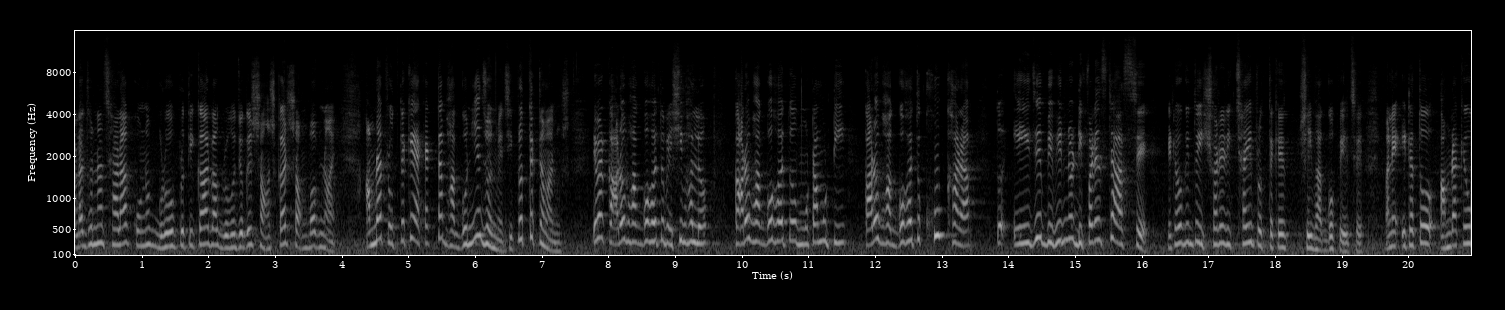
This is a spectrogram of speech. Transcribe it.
আরাধনা ছাড়া কোনো গ্রহ প্রতিকার বা গ্রহযোগের সংস্কার সম্ভব নয়। আমরা প্রত্যেকে এক একটা ভাগ্য নিয়ে জন্মেছি, প্রত্যেকটা মানুষ। এবার কারও ভাগ্য হয়তো বেশি ভালো, কারও ভাগ্য হয়তো মোটামুটি, কারও ভাগ্য হয়তো খুব খারাপ। তো এই যে বিভিন্ন ডিফারেন্সটা আসছে এটাও কিন্তু ঈশ্বরের ইচ্ছাই প্রত্যেকের সেই ভাগ্য পেয়েছে। মানে এটা তো আমরা কেউ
